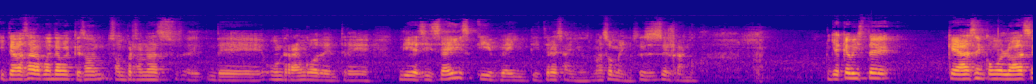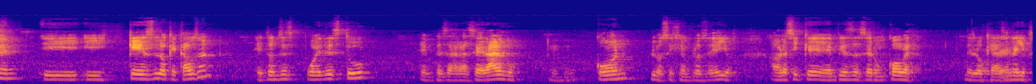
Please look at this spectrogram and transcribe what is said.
Y te vas a dar cuenta, güey, que son, son personas eh, de un rango de entre 16 y 23 años, más o menos. Ese es el rango. Ya que viste qué hacen, cómo lo hacen y, y qué es lo que causan, entonces puedes tú empezar a hacer algo Ujú. con los ejemplos de ellos. Ahora sí que empiezas a hacer un cover de lo que Ok. hacen ellos.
